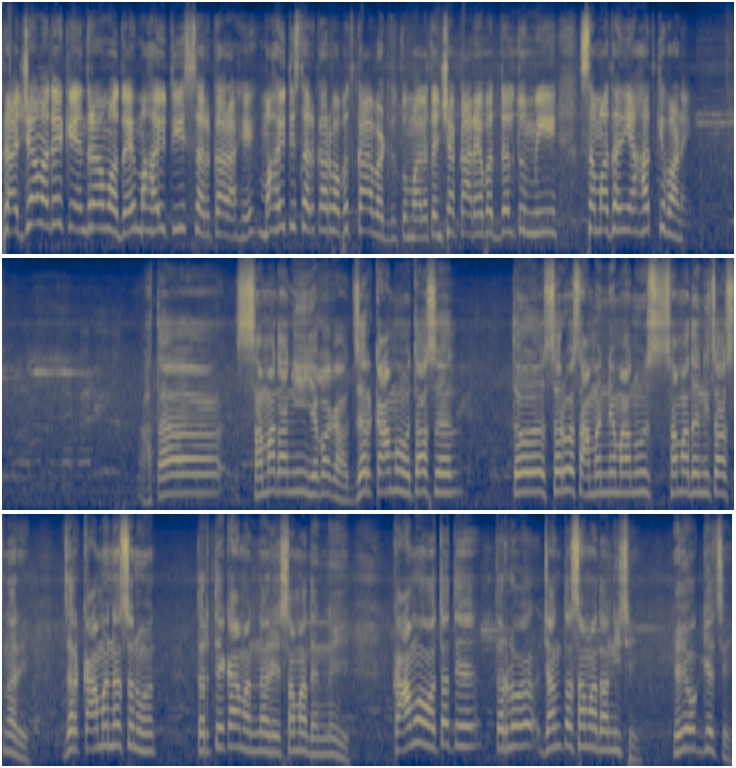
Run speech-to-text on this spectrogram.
राज्यामध्ये केंद्रामध्ये महायुती सरकार आहे. महायुती सरकारबाबत काय वाटतं तुम्हाला? त्यांच्या कार्याबद्दल तुम्ही समाधानी आहात किंवा नाही? आता समाधानी हे बघा जर कामं होत असेल तर सर्वसामान्य माणूस समाधानीचा असणार आहे. जर कामं नसन होत तर ते काय म्हणणार आहे? समाधान नाही. कामं होतं ते तर लो जनता समाधानीच आहे. हे योग्यच आहे.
